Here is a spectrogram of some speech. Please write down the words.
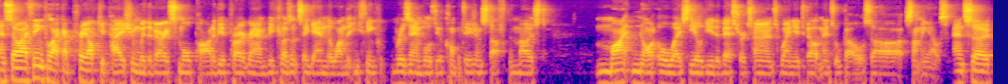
and so I think like a preoccupation with a very small part of your program, because it's again the one that you think resembles your competition stuff the most, might not always yield you the best returns when your developmental goals are something else. And so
